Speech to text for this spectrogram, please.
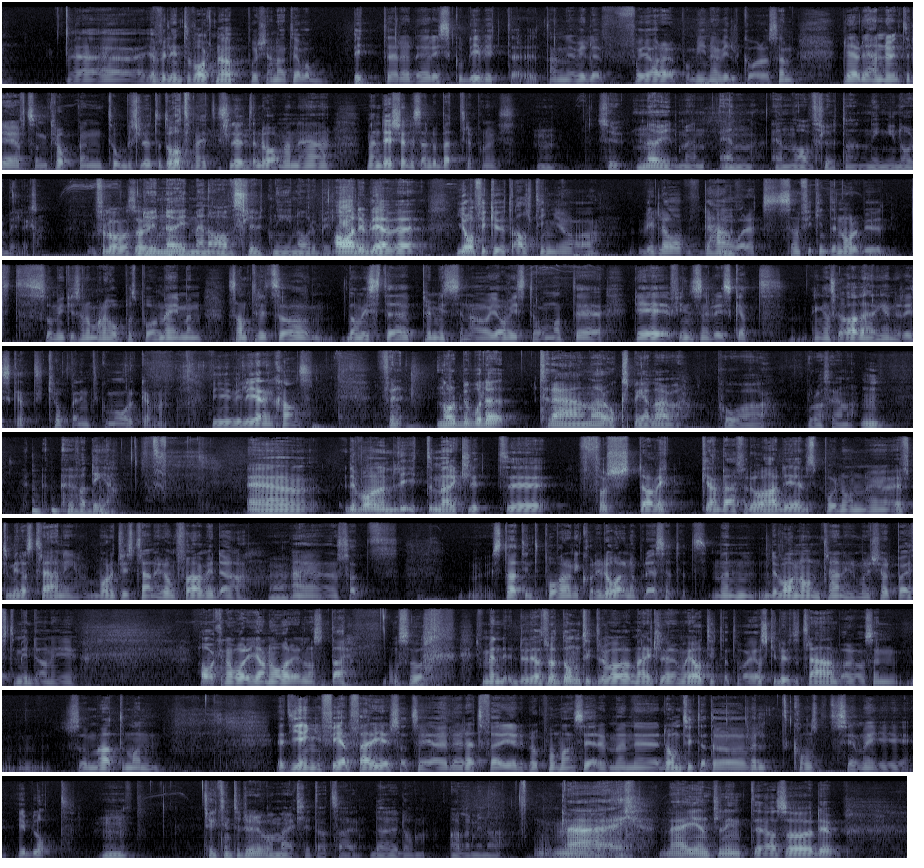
jag ville inte vakna upp och känna att jag var bitter eller risk att bli bitter. Utan jag ville få göra det på mina villkor. Och sen blev det ännu inte det eftersom kroppen tog beslutet åt mig till slut mm. ändå. Men, eh, men det kändes ändå bättre på något vis. Mm. Så du är nöjd med en, en avslutning i Norrby liksom? Förlåt, vad sa du? Du är nöjd med en avslutning i Norrby? Ja, det blev... Eh, jag fick ut allting jag ville av det här mm. året. Sen fick inte Norrby ut så mycket som de hade hoppats på av mig. Men samtidigt så, de visste premisserna och jag visste om att det, det finns en risk att, en ganska överhängande risk att kroppen inte kommer orka. Men vi ville ge det en chans. För Norrby både tränar och spelar va? På Borås Arena. Mm. Hur var det? Eh, det var en lite märkligt eh, första veckan veckan där, för då hade Elfsborg någon eh, eftermiddagsträning. Vanligtvis tränar de förmiddag. Mm. Så att stöt inte på varandra i korridorerna på det sättet. Men det var någon träning de hade kört på eftermiddagen i, ja vad kan det ha varit, januari eller något sånt där. Och så, men jag tror att de tyckte det var märkligare än vad jag tyckte att det var. Jag skulle ut och träna bara och sen så möter man ett gäng i fel färger så att säga, eller rätt färger, det beror på hur man ser det. Men eh, de tyckte att det var väldigt konstigt att se mig i, i blått. Mm. Tyckte inte du det var märkligt att så här, där är de, alla mina Nej, nej egentligen inte. Alltså, det,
